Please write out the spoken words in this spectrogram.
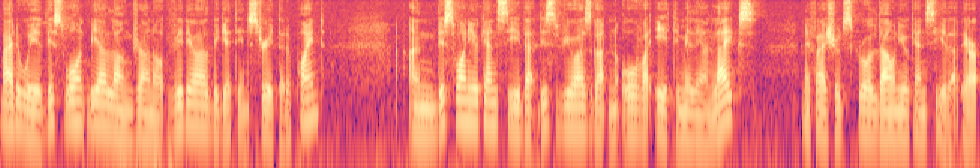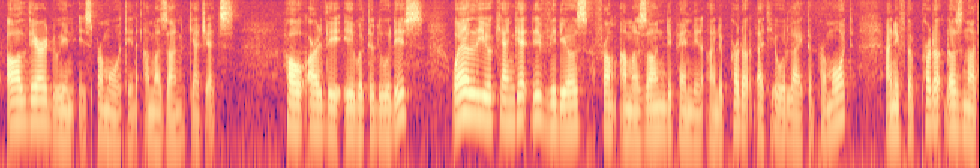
by the way this won't be a long drawn out video I'll be getting straight to the point and this one you can see that this view has gotten over 80 million likes. And if I should scroll down you can see that they're all they're doing is promoting Amazon gadgets. How are they able to do this? Well you can get the videos from Amazon depending on the product that you would like to promote. And if the product does not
